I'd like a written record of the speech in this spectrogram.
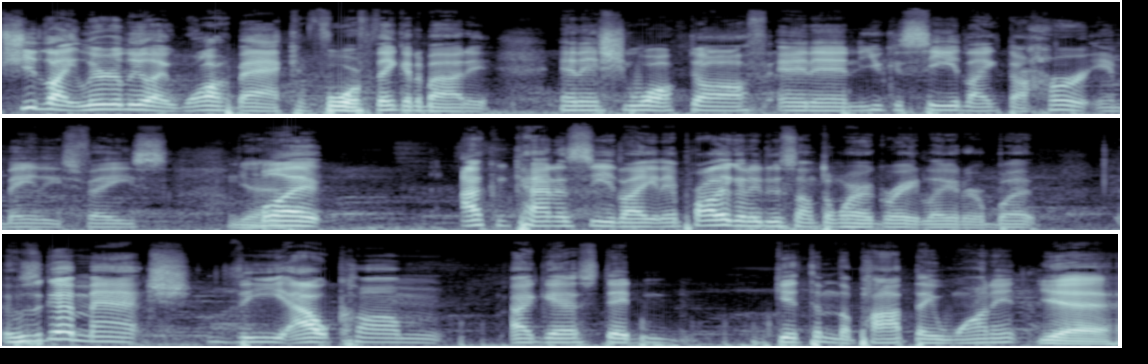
she like literally like walked back and forth thinking about it, and then she walked off, and then you could see like the hurt in Bayley's face. Yeah. But I could kind of see like they're probably gonna do something with her great later. But it was a good match. The outcome, I guess, didn't get them the pop they wanted. Yeah.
